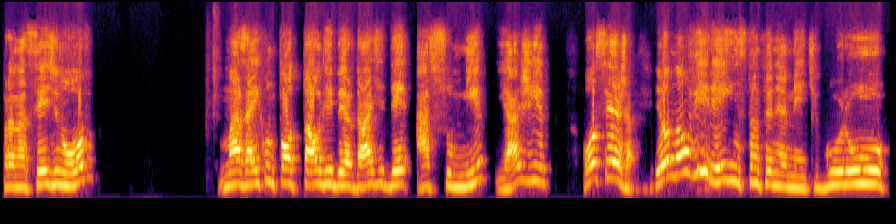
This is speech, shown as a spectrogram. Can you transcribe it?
para nascer de novo, mas aí com total liberdade de assumir e agir. Ou seja, eu não virei instantaneamente guru,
